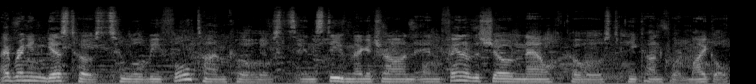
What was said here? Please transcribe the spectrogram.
I bring in guest hosts who will be full time co hosts in Steve Megatron and fan of the show, now co host Pecan Court Michael.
